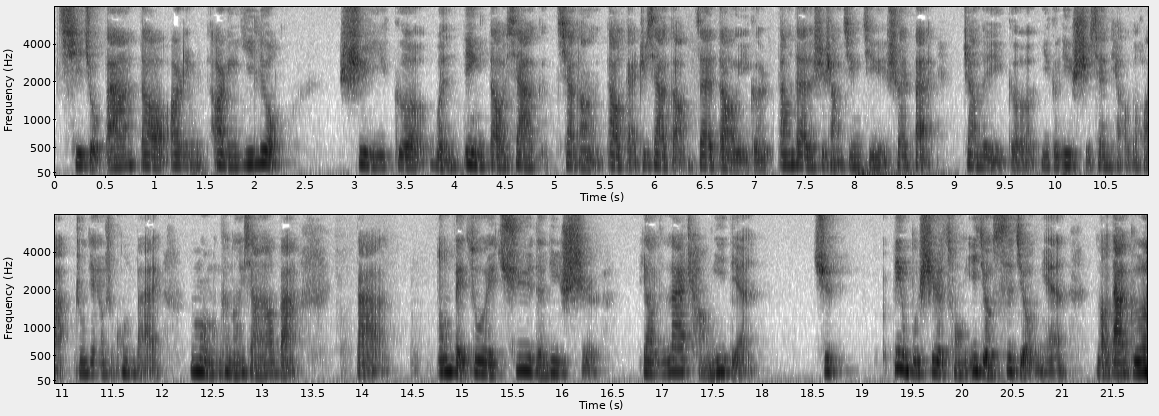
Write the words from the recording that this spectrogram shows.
七九八到二零二零一六是一个稳定到下下岗到改制下岗，再到一个当代的市场经济衰败这样的一个一个历史线条的话，中间又是空白，那么我们可能想要把把东北作为区域的历史。要拉长一点，去，并不是从一九四九年老大哥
